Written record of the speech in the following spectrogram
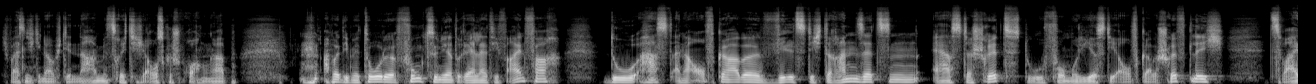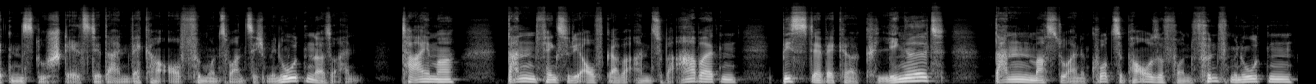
Ich weiß nicht genau, ob ich den Namen jetzt richtig ausgesprochen habe. Aber die Methode funktioniert relativ einfach. Du hast eine Aufgabe, willst dich dran setzen. Erster Schritt, du formulierst die Aufgabe schriftlich. Zweitens, du stellst dir deinen Wecker auf 25 Minuten, also ein Timer. Dann fängst du die Aufgabe an zu bearbeiten, bis der Wecker klingelt. Dann machst du eine kurze Pause von fünf Minuten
